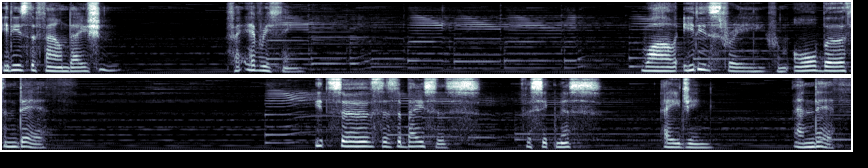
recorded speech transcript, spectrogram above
It is the foundation for everything. While it is free from all birth and death, it serves as the basis for sickness, aging, and death.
